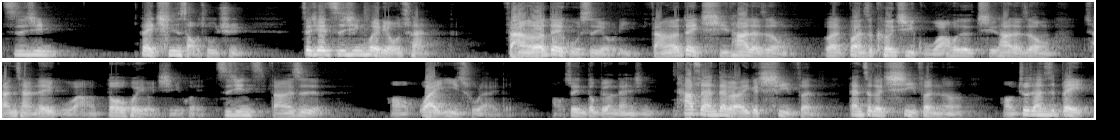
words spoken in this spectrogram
资金被清扫出去，这些资金会流窜。反而对股市有利，反而对其他的这种不不管是科技股啊，或者其他的这种传产类股啊，都会有机会，资金反而是哦外溢出来的，哦，所以你都不用担心。它虽然代表一个气氛，但这个气氛呢，哦，就算是被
